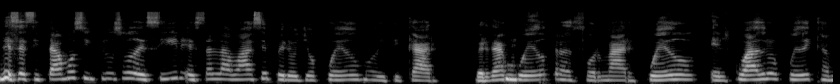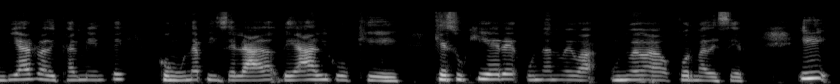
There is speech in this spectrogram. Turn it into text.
Necesitamos incluso decir, esta es la base, pero yo puedo modificar, ¿verdad? Puedo transformar, puedo, el cuadro puede cambiar radicalmente con una pincelada de algo que, que sugiere una nueva, una nueva forma de ser. Y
